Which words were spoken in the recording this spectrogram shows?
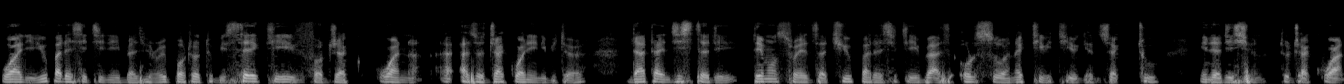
while upadacitinib has been reported to be selective for JAK1 uh, as a JAK1 inhibitor, data in this study demonstrates that upadacitinib has also an activity against JAK2 in addition to JAK1.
